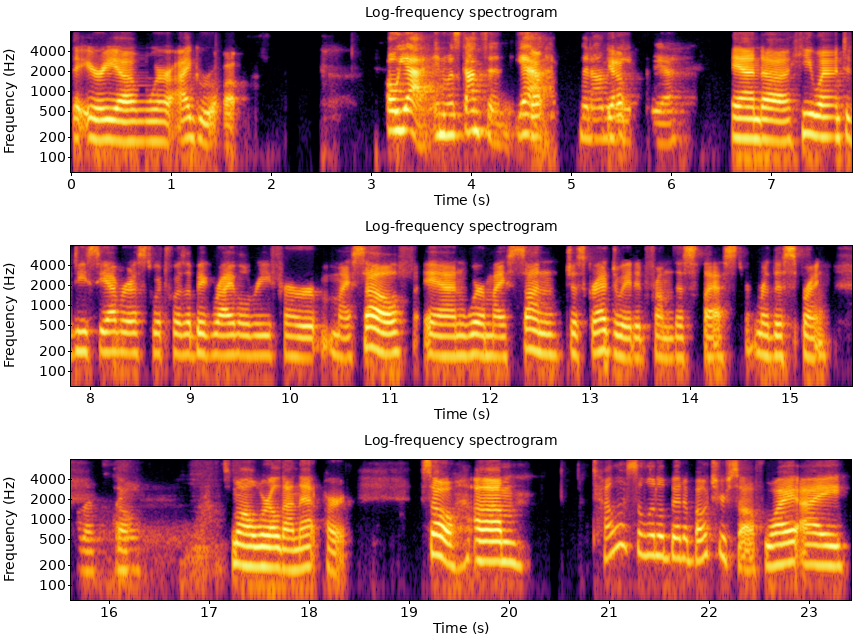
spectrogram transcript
the area where I grew up. Oh yeah, in Wisconsin. Yeah. Yep. Menominee Yep. area. And uh, he went to DC Everest, which was a big rivalry for myself, and where my son just graduated from this last or this spring. Oh, that's So- small world on that part. So, um, tell us a little bit about yourself. Why I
